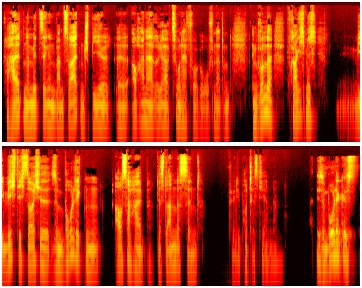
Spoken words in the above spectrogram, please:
verhaltene Mitsingen beim zweiten Spiel äh, auch eine Reaktion hervorgerufen hat. Und im Grunde frage ich mich, wie wichtig solche Symboliken außerhalb des Landes sind für die Protestierenden. Die Symbolik ist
